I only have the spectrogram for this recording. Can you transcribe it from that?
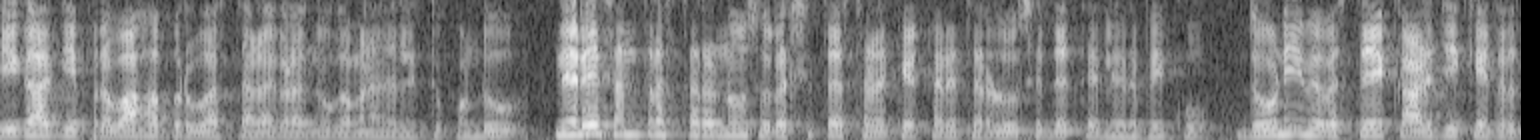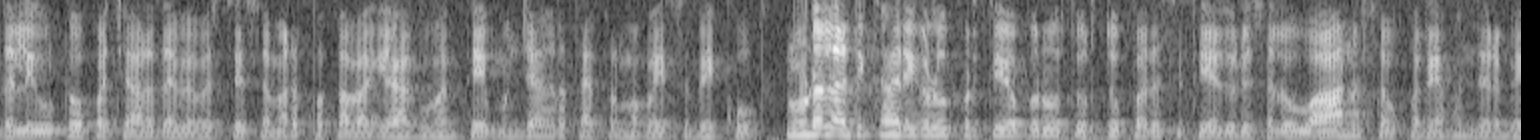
ಹೀಗಾಗಿ ಪ್ರವಾಹ ಬರುವ ಸ್ಥಳಗಳನ್ನು ಗಮನದಲ್ಲಿಟ್ಟುಕೊಂಡು ನೆರೆ ಸಂತ್ರಸ್ತರನ್ನು ಸುರಕ್ಷಿತ ಸ್ಥಳಕ್ಕೆ ಕರೆತರಲು ಸಿದ್ಧತೆಯಲ್ಲಿರಬೇಕು. ದೋಣಿ ವ್ಯವಸ್ಥೆ, ಕಾಳಜಿ ಕೇಂದ್ರದಲ್ಲಿ ಊಟೋಪಚಾರದ ವ್ಯವಸ್ಥೆ ಸಮರ್ಪಕವಾಗಿ ಆಗುವಂತೆ ಮುಂಜಾಗ್ರತಾ ಕ್ರಮ ವಹಿಸಬೇಕು. ನೋಡಲ್ ಅಧಿಕಾರಿಗಳು ಪ್ರತಿಯೊಬ್ಬರೂ ತುರ್ತು ಪರಿಸ್ಥಿತಿ ಎದುರಿಸಲು ವಾಹನ ಸೌಕರ್ಯ ಹೊಂದಿರಬೇಕು.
